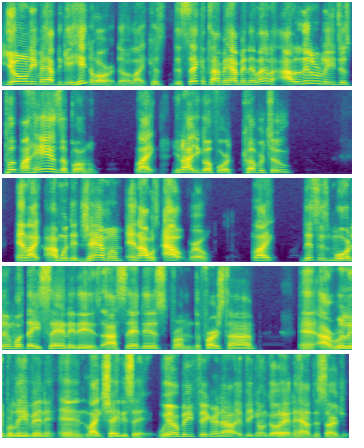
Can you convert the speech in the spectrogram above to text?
You don't even have to get hit hard though. Like, cause the second time it happened in Atlanta, I literally just put my hands up on him. Like, you know how you go for a cover two? And like I went to jam him and I was out, bro. Like, this is more than what they saying it is. I said this from the first time, and I really believe in it. And like Shady said, we'll be figuring out if he's gonna go ahead and have the surgery.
